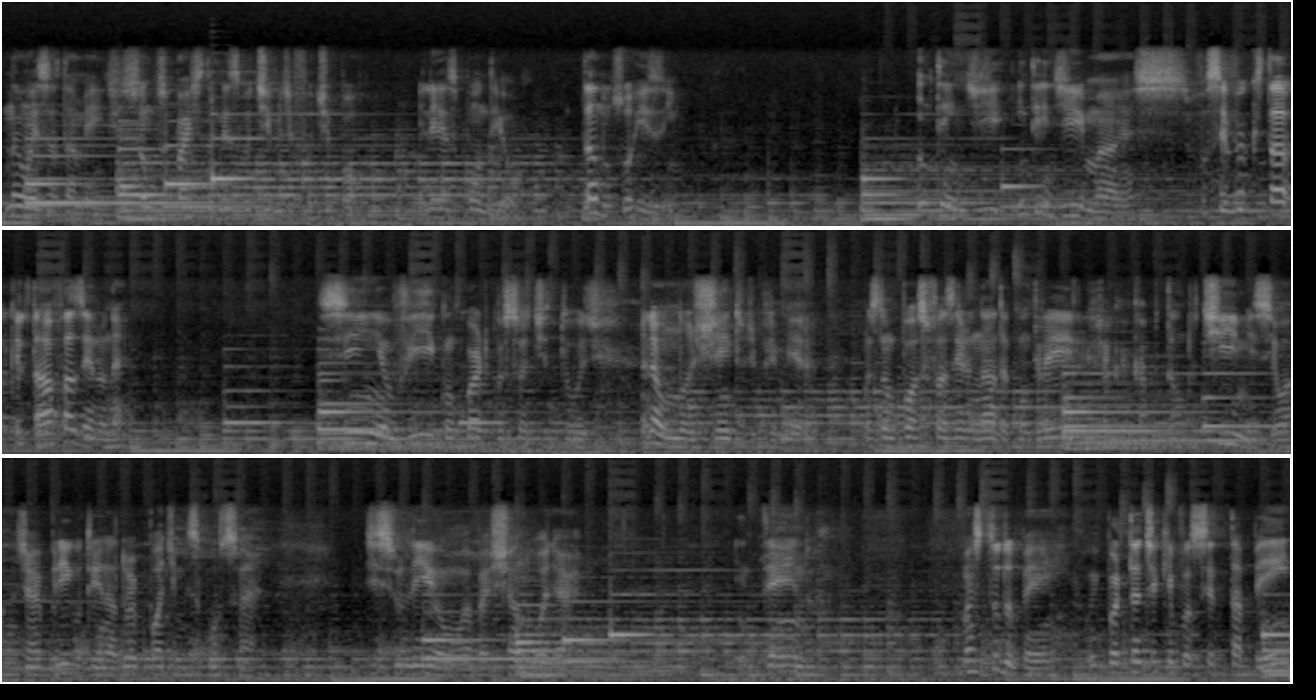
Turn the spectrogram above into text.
Não exatamente. Somos parte do mesmo time de futebol. Ele respondeu, dando um sorrisinho. Entendi, entendi, mas você viu o que, tá, que ele estava fazendo, né? Sim, eu vi e concordo com a sua atitude. Ele é um nojento de primeira, mas não posso fazer nada contra ele, já que é capitão do time. Se eu arranjar briga, o treinador pode me expulsar. Disse o Leon, abaixando o olhar. Entendo. Mas tudo bem. O importante é que você tá bem.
